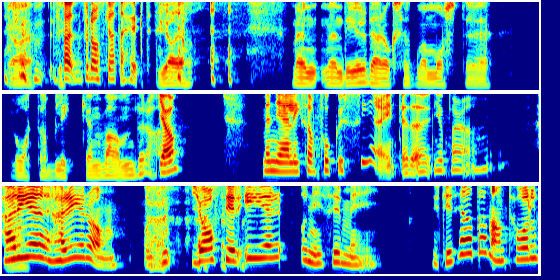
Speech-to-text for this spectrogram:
Ja, för, för de skrattar högt. Ja, ja. Men, men det är ju det där också att man måste låta blicken vandra. Ja. Men jag liksom fokuserar inte. Jag bara, här, är, här är de. Och jag ser er och ni ser mig. Nu tittar jag åt annat håll.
